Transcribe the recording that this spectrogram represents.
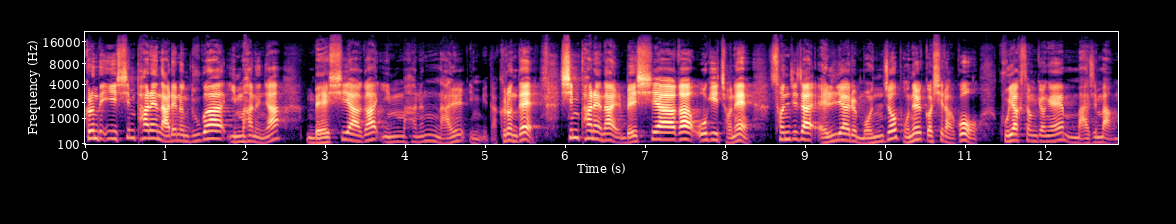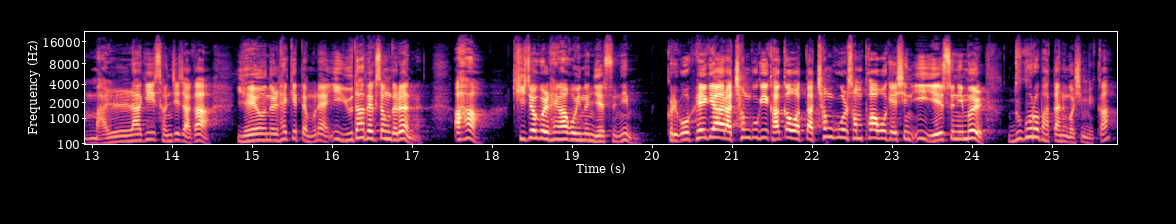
그런데 이 심판의 날에는 누가 임하느냐? 메시아가 임하는 날입니다. 그런데 심판의 날 메시아가 오기 전에 선지자 엘리야를 먼저 보낼 것이라고 구약 성경의 마지막 말라기 선지자가 예언을 했기 때문에 이 유다 백성들은 아하 기적을 행하고 있는 예수님 그리고 회개하라 천국이 가까웠다 천국을 선포하고 계신 이 예수님을 누구로 봤다는 것입니까?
